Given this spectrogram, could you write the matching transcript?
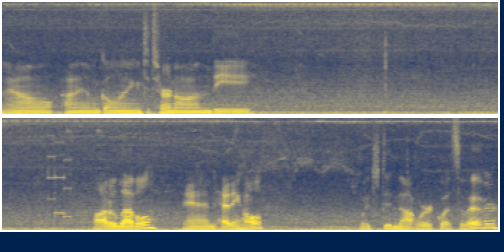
Now I am going to turn on the auto level and heading hold, which did not work whatsoever.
